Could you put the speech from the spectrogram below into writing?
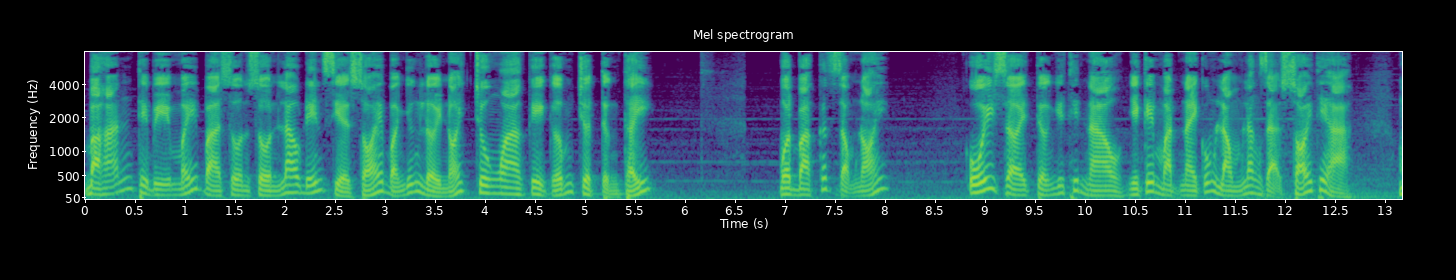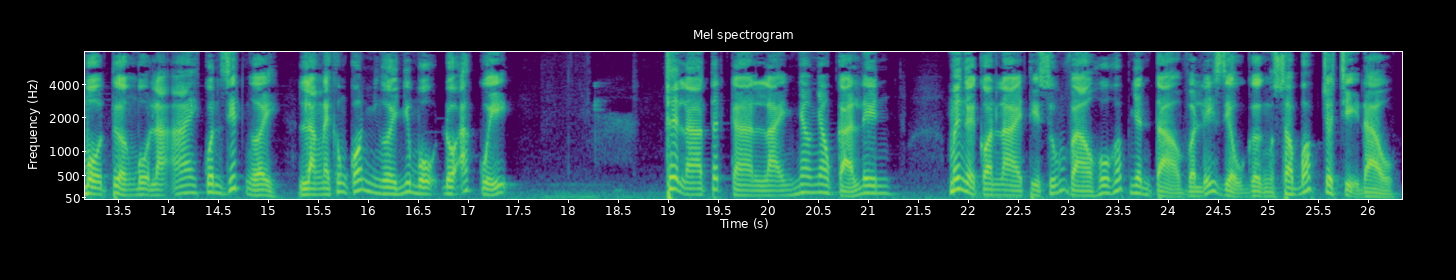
Bà Hãn thì bị mấy bà sồn sồn lao đến xỉa sói bằng những lời nói chua ngoa ghê gớm chưa từng thấy. Một bà cất giọng nói, Úi giời tưởng như thế nào, nhìn cái mặt này cũng lòng lăng dạ sói thế hả? Mộ tưởng mộ là ai? Quân giết người. Làng này không có người như mộ đồ ác quỷ. Thế là tất cả lại nhao nhao cả lên. Mấy người còn lại thì xuống vào hô hấp nhân tạo và lấy rượu gừng xoa bóp cho chị Đào.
